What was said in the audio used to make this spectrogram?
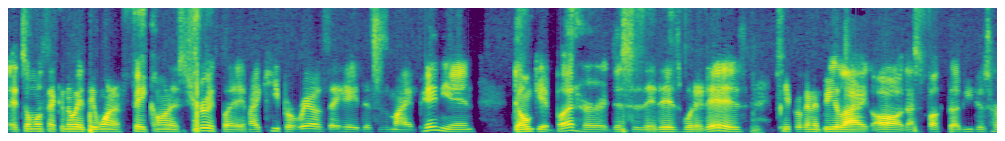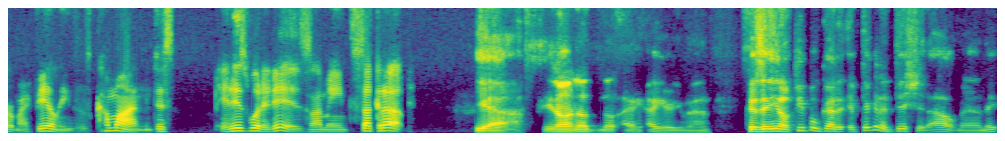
it's almost like in a way they want to fake honest truth. But if I keep it real, say, hey, this is my opinion. Don't get butthurt. This is it is what it is. Hmm. People are gonna be like, oh, that's fucked up. You just hurt my feelings. It's, Come on, just it is what it is. I mean, suck it up. Yeah, you know, no, no, I, I hear you, man. Because you know, people got to if they're gonna dish it out, man. They,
